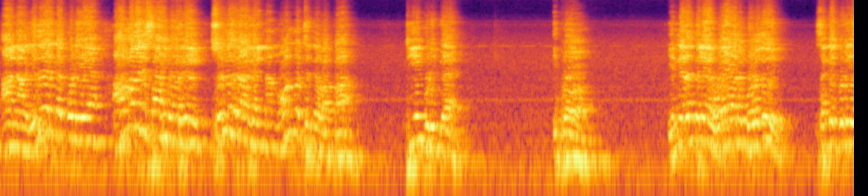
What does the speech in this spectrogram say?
ஆனா எதிர இருக்கக்கூடிய அகமது அலி சாஹிப் அவர்கள் சொல்லுகிறார்கள் நான் நோன்பு வச்சிருக்கேன் பாப்பா. டீ குடிங்க. இப்போ என்னிடத்திலே உரையாடும் பொழுது சங்கைக்குரிய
